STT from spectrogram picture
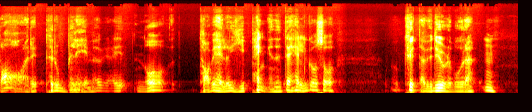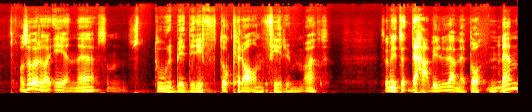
bare problemer Nå tar vi heller og gir pengene til Helge, og så kutta vi ut julebordet. Og så var det da ene sånn storbedrift og kranfirma som begynte Det her vil vi være med på. Men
